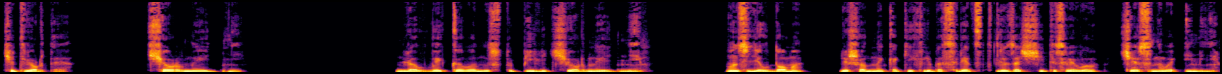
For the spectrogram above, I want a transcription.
четвертая. Черные дни. Для Лыкова наступили черные дни. Он сидел дома, лишенный каких-либо средств для защиты своего честного имени.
